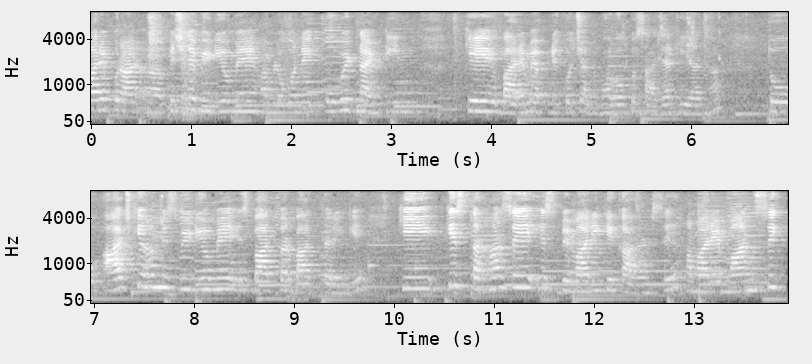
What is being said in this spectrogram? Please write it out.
हमारे पुरान पिछले वीडियो में हम लोगों ने कोविड 19 के बारे में अपने कुछ अनुभवों को साझा किया था। तो आज के हम इस वीडियो में इस बात पर बात करेंगे कि किस तरह से इस बीमारी के कारण से हमारे मानसिक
